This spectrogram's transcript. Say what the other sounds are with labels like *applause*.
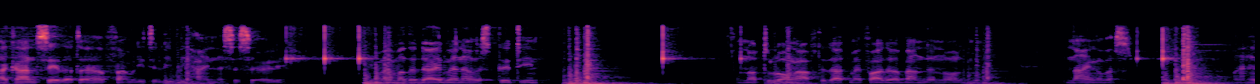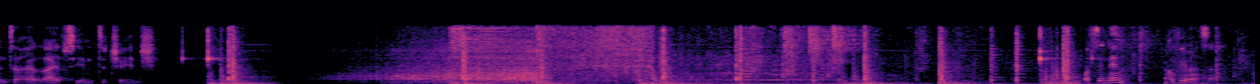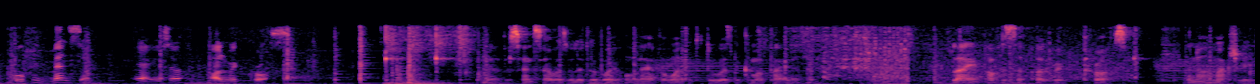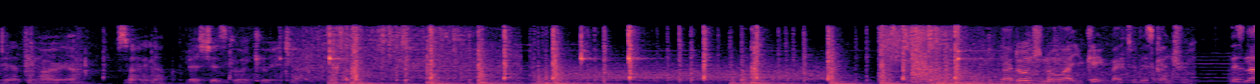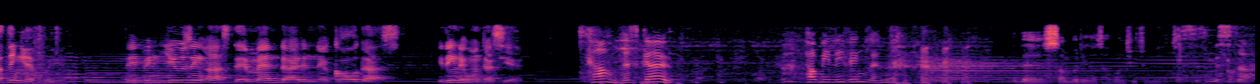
I can't say that I have family to leave behind necessarily. My mother died when I was 13. And not too long after that, my father abandoned all of me. Nine of us. My entire life seemed to change. What's your name? Kofi Mensah. Kofi Mensah. Yeah, yes, sir. Ulric Cross. Ever since I was a little boy, all I ever wanted to do was become a pilot. Flying Officer Ulric Cross. And now I'm actually here at the area, signing up. Let's just go and kill Hitler. I don't know why you came back to this country. There's nothing here for you. They've been using us. Their men died and they called us. You think they want us here? Come, let's go. Help me leave England. *laughs* There's somebody that I want you to meet. This is Mr.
